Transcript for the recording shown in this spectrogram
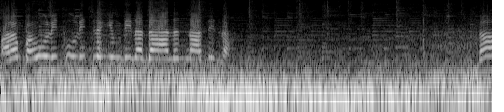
Parang paulit-ulit lang yung dinadaanan natin ah. No?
